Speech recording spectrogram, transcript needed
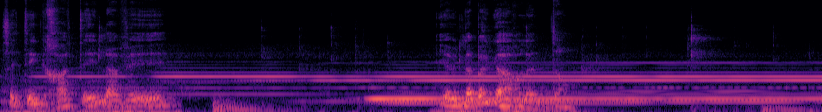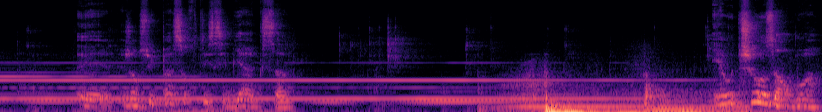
C'était gratté, lavé. Il y a eu de la bagarre là-dedans. Et j'en suis pas sortie si bien que ça. Il y a autre chose en moi.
